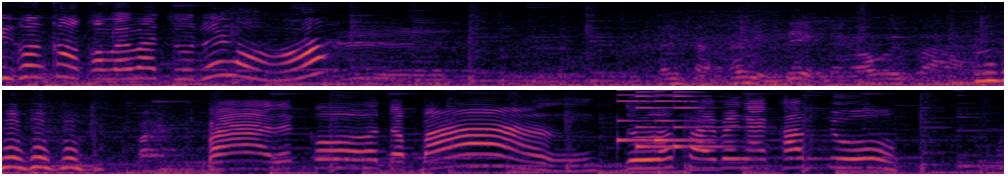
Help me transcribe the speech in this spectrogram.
มื่อกี้คนขับก็บ๊ายบายจูด้วยเหรอเออให้ขับให้เห็นเด็กนะครับบายบายไปบ้าเลโก้จากบ้าน ดูรถไฟเป็นไงครับจูถูกไหม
